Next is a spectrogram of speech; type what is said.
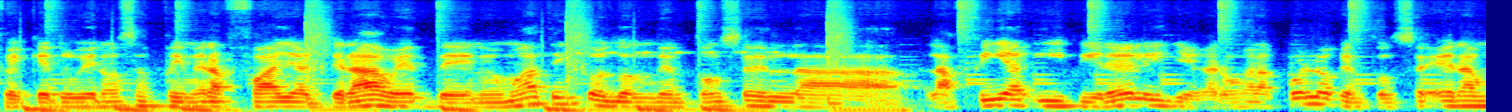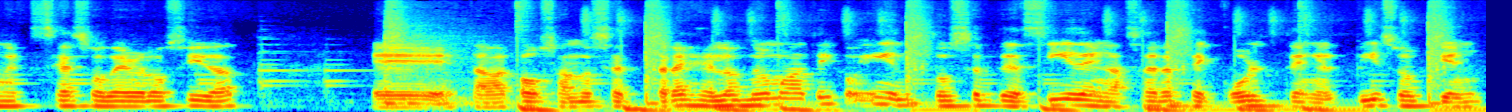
fue que tuvieron esas primeras fallas graves de neumáticos, donde entonces la, la FIA y Pirelli llegaron al acuerdo que entonces era un exceso de velocidad, eh, estaba causando ese estrés en los neumáticos y entonces deciden hacer ese corte en el piso, quien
